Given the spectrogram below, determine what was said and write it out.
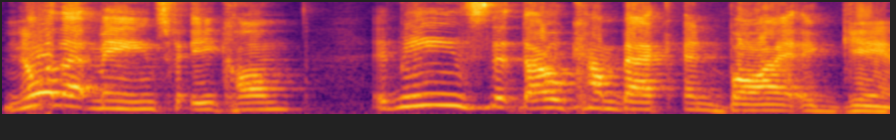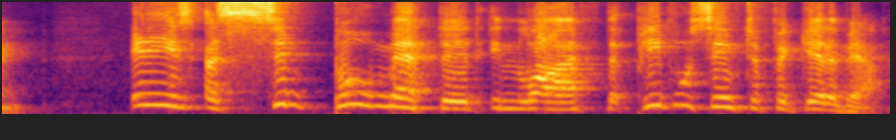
You know what that means for ecom? It means that they'll come back and buy again. It is a simple method in life that people seem to forget about.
